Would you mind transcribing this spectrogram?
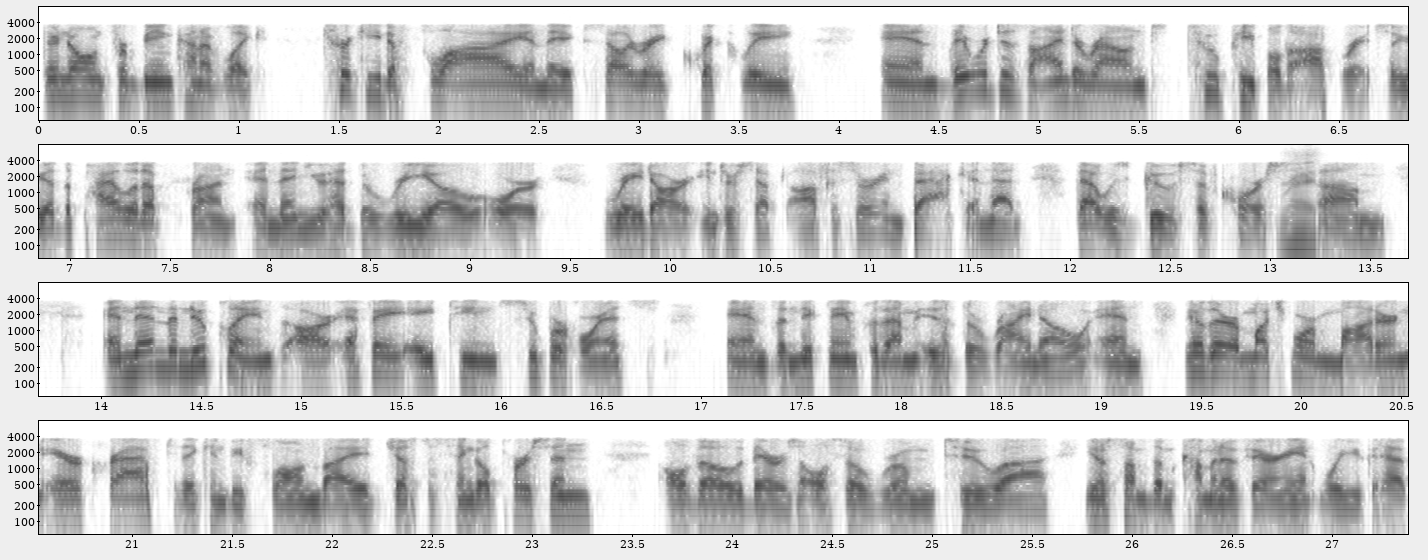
They're known for being kind of like tricky to fly and they accelerate quickly and they were designed around two people to operate. So you had the pilot up front, and then you had the RIO or radar intercept officer in back, and that that was Goose, of course. Right. Um, and then the new planes are FA-18 Super Hornets, and the nickname for them is the Rhino. And you know they're a much more modern aircraft. They can be flown by just a single person. Although there's also room to, uh, you know, some of them come in a variant where you could have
